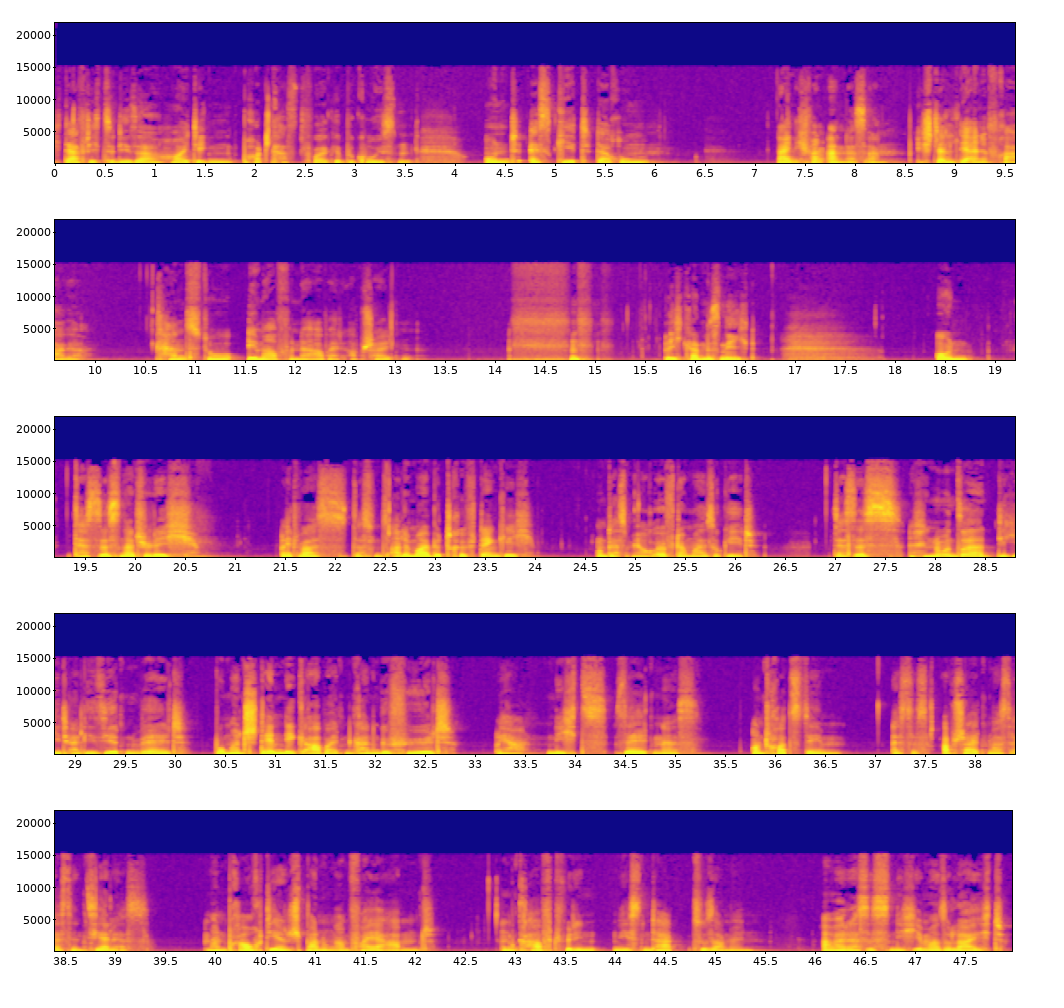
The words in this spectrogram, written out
Ich darf dich zu dieser heutigen Podcast-Folge begrüßen und es geht darum, nein, ich fange anders an. Ich stelle dir eine Frage. Kannst du immer von der Arbeit abschalten? ich kann es nicht. Und das ist natürlich etwas, das uns alle mal betrifft, denke ich, und das mir auch öfter mal so geht. Das ist in unserer digitalisierten Welt, wo man ständig arbeiten kann, gefühlt, ja, nichts Seltenes. Und trotzdem ist das Abschalten was Essentielles. Man braucht die Entspannung am Feierabend, um Kraft für den nächsten Tag zu sammeln. Aber das ist nicht immer so leicht.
